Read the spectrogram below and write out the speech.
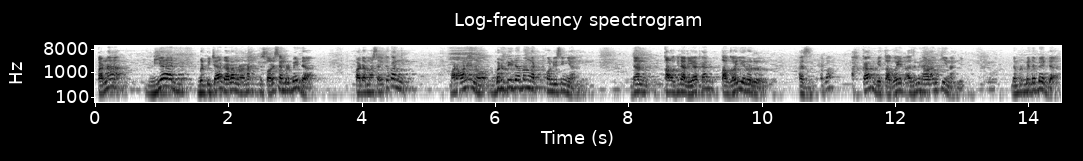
karena dia berbicara dalam ranah historis yang berbeda. Pada masa itu kan Marwan berbeda banget kondisinya. Dan kalau kita lihat kan tagoyirul az, apa ahkam bi tagoyir azmin al amkinah gitu. Dan berbeda-beda.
